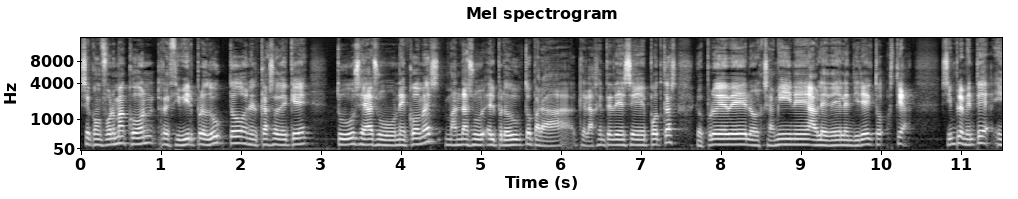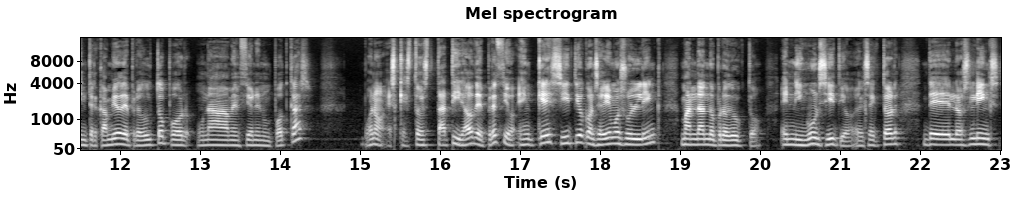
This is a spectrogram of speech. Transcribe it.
se conforma con recibir producto en el caso de que tú seas un e-commerce, mandas el producto para que la gente de ese podcast lo pruebe, lo examine, hable de él en directo. Hostia, simplemente intercambio de producto por una mención en un podcast. Bueno, es que esto está tirado de precio. ¿En qué sitio conseguimos un link mandando producto? En ningún sitio. El sector de los links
